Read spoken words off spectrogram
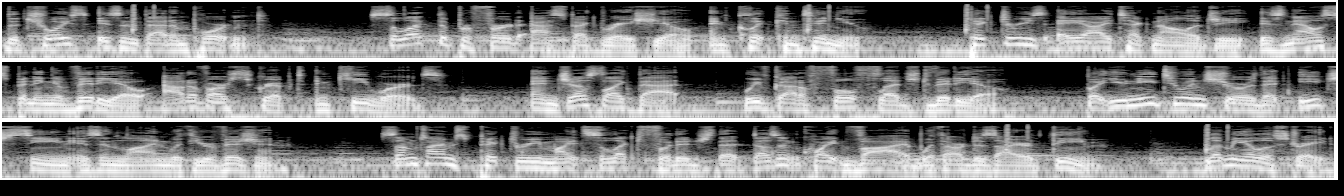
the choice isn't that important. Select the preferred aspect ratio and click Continue. Pictory's AI technology is now spinning a video out of our script and keywords. And just like that, we've got a full-fledged video but you need to ensure that each scene is in line with your vision. Sometimes Pictory might select footage that doesn't quite vibe with our desired theme. Let me illustrate.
